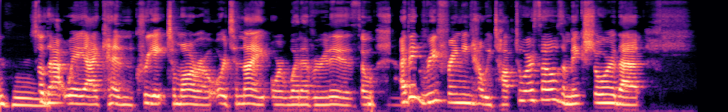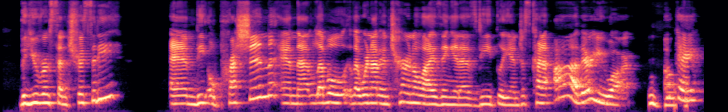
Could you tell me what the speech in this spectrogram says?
mm-hmm. so that way I can create tomorrow or tonight or whatever it is. So mm-hmm. I think reframing how we talk to ourselves and make sure that the Eurocentricity and the oppression and that level that we're not internalizing it as deeply and just kind of, ah, there you are. Mm-hmm. Okay,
